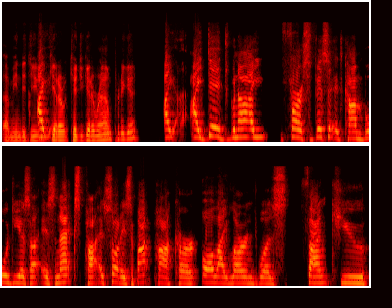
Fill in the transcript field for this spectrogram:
I mean, did you I, get could you get around pretty good? I I did when I first visited Cambodia as, a, as an expat, sorry, as a backpacker. All I learned was thank you,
